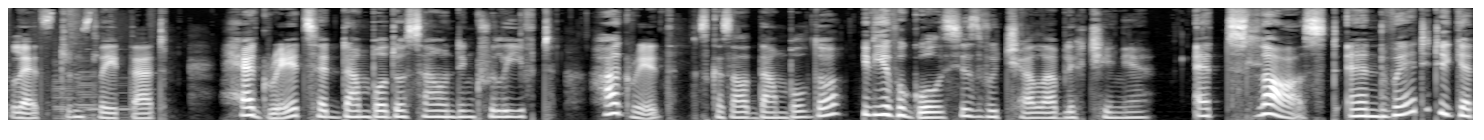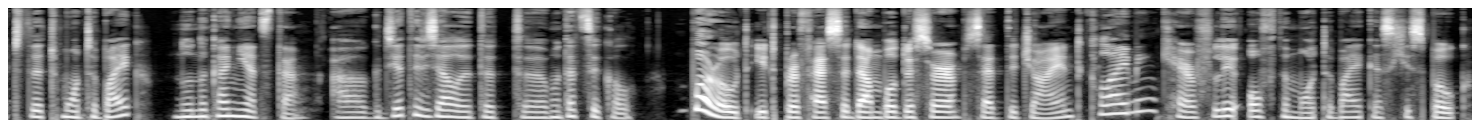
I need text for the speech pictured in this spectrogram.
Let's translate that. Hagrid, said Dumbledore, sounding relieved. Hagrid, сказал Дамблдор, и в его голосе звучало облегчение. At last. And where did you get that motorbike? Ну, наконец-то. А где ты взял этот э, мотоцикл? Borrowed it, Professor Dumbledore, sir, said the giant, climbing carefully off the motorbike as he spoke.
